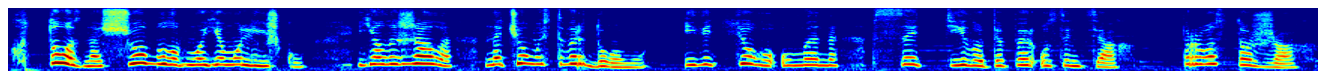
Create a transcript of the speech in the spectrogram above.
Хто зна, що було в моєму ліжку? Я лежала на чомусь твердому, і від цього у мене все тіло тепер у синцях. Просто жах.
